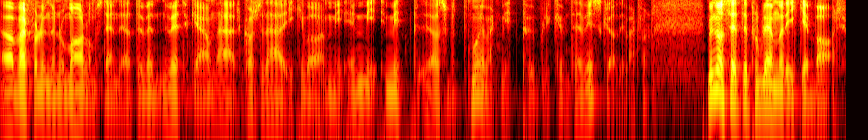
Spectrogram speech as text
ja, I hvert fall under normale omstendigheter. Du vet, nå vet jo ikke jeg om det her Kanskje det her ikke var mi, mi, mitt altså, Det må jo ha vært mitt publikum til en viss grad, i hvert fall. Men uansett, det er et problem når det ikke er bar.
